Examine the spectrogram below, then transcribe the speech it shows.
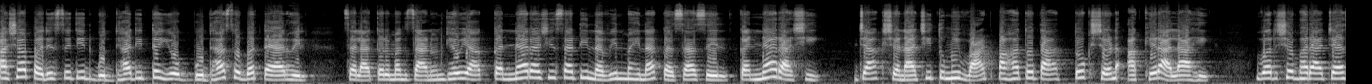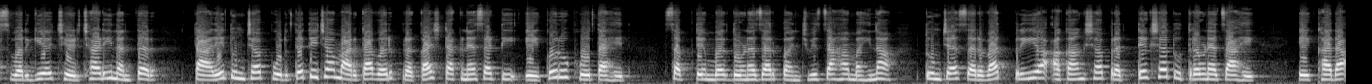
अशा परिस्थितीत बुद्धादित्य योग बुधासोबत तयार होईल. चला तर मग जाणून घेऊया कन्या राशीसाठी नवीन महिना कसा असेल. कन्या राशी ज्या क्षणाची तुम्ही वाट पाहत होता तो क्षण अखेर आला आहे. वर्षभराच्या स्वर्गीय छेडछाडीनंतर तारे तुमच्या पूर्ततेच्या मार्गावर प्रकाश टाकण्यासाठी एकरूप होत आहेत. सप्टेंबर दोन हजार पंचवीसचा हा महिना तुमच्या सर्वात प्रिय आकांक्षा प्रत्यक्षात उतरवण्याचा आहे. एखादा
